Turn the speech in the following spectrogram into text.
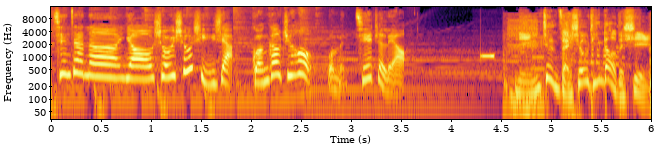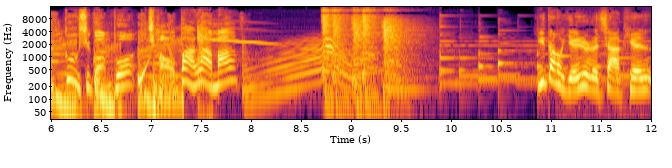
现在呢，要稍微休息一下，广告之后我们接着聊。您正在收听到的是故事广播《潮爸辣妈》。一到炎热的夏天，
